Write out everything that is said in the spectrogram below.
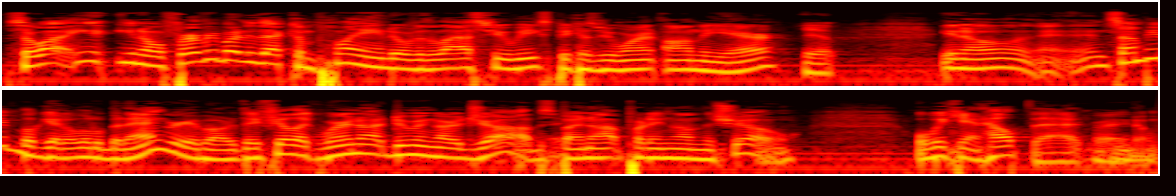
So, I, you know, for everybody that complained over the last few weeks because we weren't on the air, Yep. You know, and some people get a little bit angry about it. They feel like we're not doing our jobs by not putting on the show. Well, we can't help that. You know,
